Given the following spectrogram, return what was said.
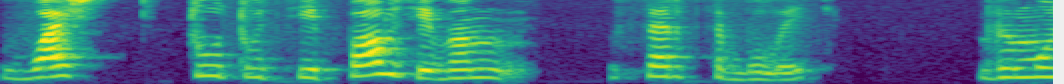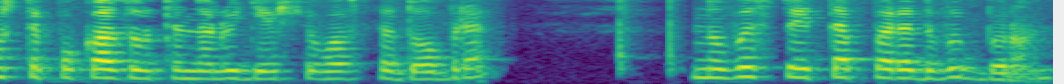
ваш, тут у цій паузі вам серце болить. Ви можете показувати на людей, що у вас все добре, але ви стоїте перед вибором.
